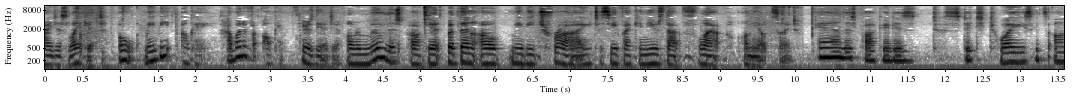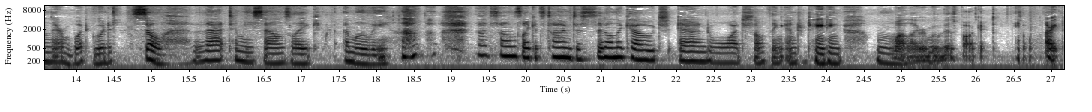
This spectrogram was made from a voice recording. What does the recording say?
I just like it. Oh, maybe, okay. How about if, I, okay, here's the idea. I'll remove this pocket, but then I'll maybe try to see if I can use that flap on the outside. And this pocket is stitched twice. It's on there, but good. So that to me sounds like a movie. that sounds like it's time to sit on the couch and watch something entertaining while I remove this pocket. So, all right,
